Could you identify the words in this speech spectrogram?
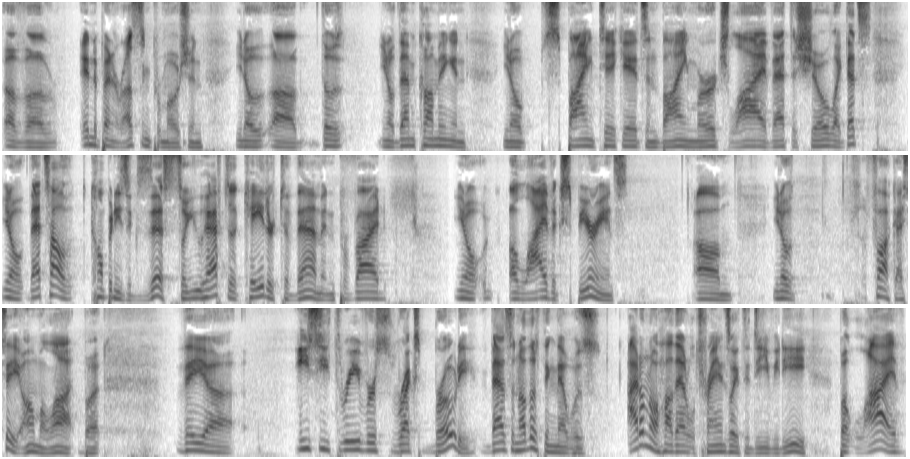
of a independent wrestling promotion. You know, uh, those you know them coming and you know buying tickets and buying merch live at the show. Like that's you know that's how companies exist. So you have to cater to them and provide you know a live experience. Um, you know, fuck, I say um a lot, but they uh EC3 versus Rex Brody. That's another thing that was I don't know how that will translate to DVD, but live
